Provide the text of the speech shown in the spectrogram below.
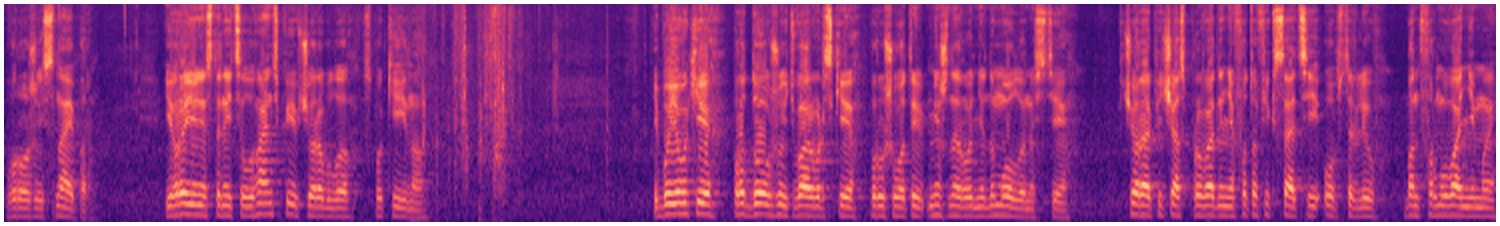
ворожий снайпер. І в районі станиці Луганської вчора було спокійно. І бойовики продовжують варварськи порушувати міжнародні домовленості. Вчора під час проведення фотофіксації обстрілів бандформуваннями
